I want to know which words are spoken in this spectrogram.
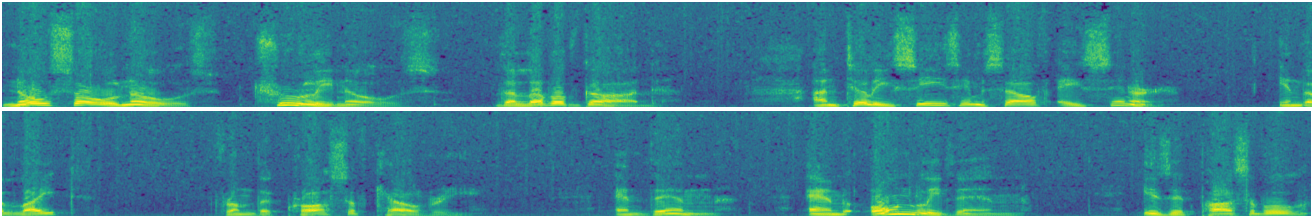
No soul knows, truly knows, the love of God until he sees himself a sinner in the light from the cross of Calvary. And then, and only then, is it possible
